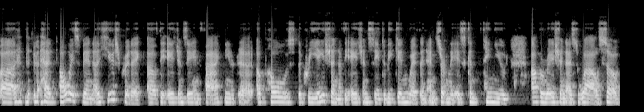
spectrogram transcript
uh, had always been a huge critic of the agency. In fact, you know, uh, opposed the creation of the agency to begin with, and, and certainly its continued operation as well. So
